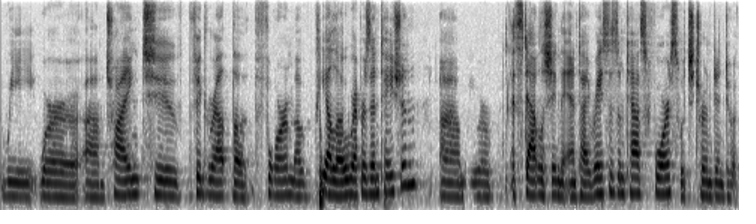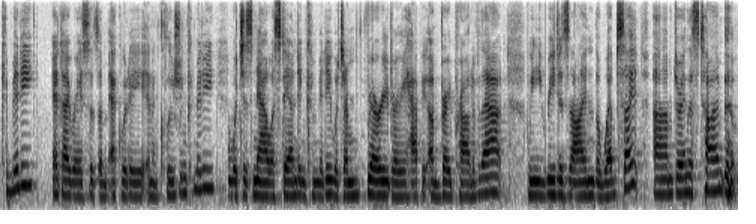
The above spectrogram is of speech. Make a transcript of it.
We were um, trying to figure out the form of PLO representation. Um, we were establishing the Anti Racism Task Force, which turned into a committee, Anti Racism, Equity, and Inclusion Committee, which is now a standing committee, which I'm very, very happy. I'm very proud of that. We redesigned the website um, during this time.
